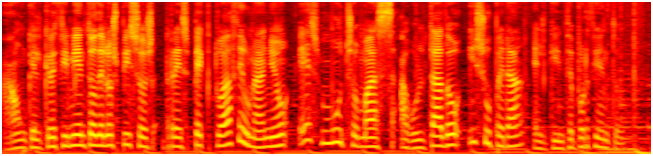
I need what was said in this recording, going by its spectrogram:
aunque el crecimiento de los pisos respecto a hace un año es mucho más abultado y supera el 15%.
